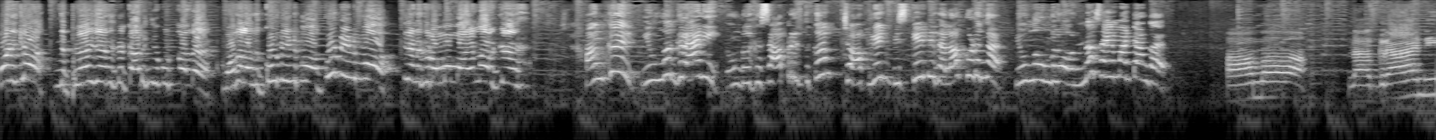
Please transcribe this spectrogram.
மோனிகா இந்த பேய் எதுக்கு கடைக்கு கூட்டு வந்த? முதல்ல அதை கூட்டிட்டு போ கூட்டிட்டு போ. சாக்லேட் பிஸ்கெட் இதெல்லாம் கொடுங்க. இவங்க உங்களை ஒன்றும் செய்ய மாட்டாங்க. ஆமா நான் கிராணி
